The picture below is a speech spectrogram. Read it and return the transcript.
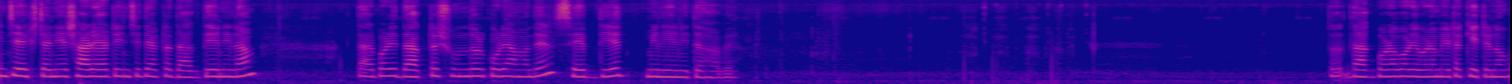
ইঞ্চি এক্সট্রা নিয়ে সাড়ে আট ইঞ্চিতে একটা দাগ দিয়ে নিলাম। তারপরে দাগটা সুন্দর করে আমাদের শেপ দিয়ে মিলিয়ে নিতে হবে। তো দাগ বরাবর এবার আমি এটা কেটে নেব।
